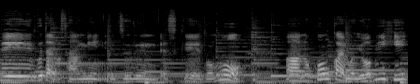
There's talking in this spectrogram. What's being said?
で、舞台は参議院に移るんですけれども、あの今回も予備費っ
